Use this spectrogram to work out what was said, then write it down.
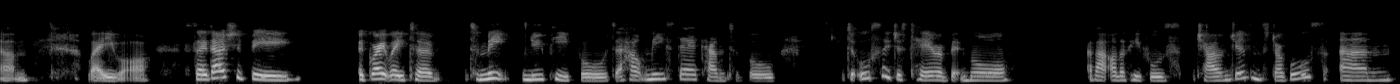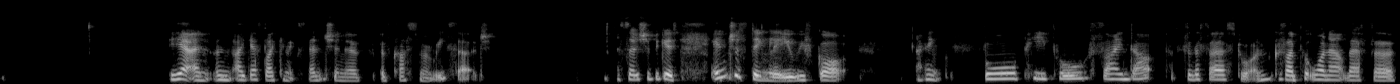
um, where you are. So that should be a great way to to meet new people, to help me stay accountable, to also just hear a bit more about other people's challenges and struggles. Um, yeah, and, and I guess like an extension of of customer research. So it should be good. Interestingly, we've got I think four people signed up for the first one because I put one out there for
